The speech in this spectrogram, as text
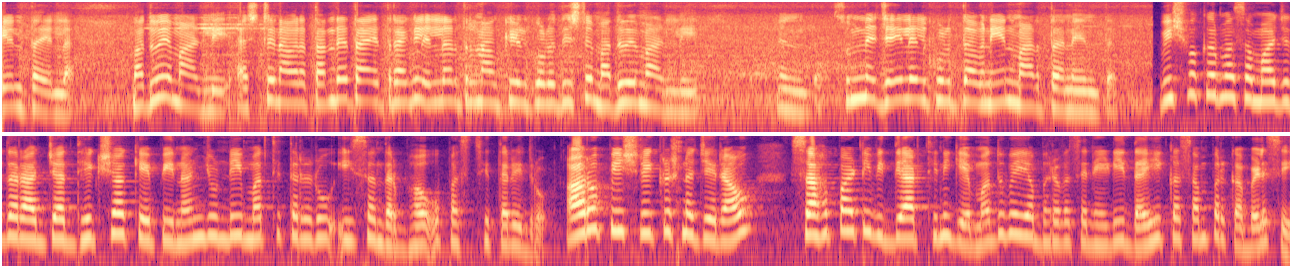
ಕೇಳ್ತಾ ಇಲ್ಲ. ಮದುವೆ ಮಾಡಲಿ. ಅಷ್ಟೇ ಅವರ ತಂದೆ ತಾಯಿ ಹತ್ರ ಆಗಲಿ ಎಲ್ಲರ ಹತ್ರ ನಾವು ಕೇಳ್ಕೊಳ್ಳೋದು ಇಷ್ಟೇ ಮದುವೆ ಮಾಡಲಿ ಅಂತ. ಸುಮ್ಮನೆ ಜೈಲಲ್ಲಿ ಕುಳಿತು ಅವನು ಏನು ಮಾಡ್ತಾನೆ ಅಂತ. ವಿಶ್ವಕರ್ಮ ಸಮಾಜದ ರಾಜ್ಯಾಧ್ಯಕ್ಷ ಕೆಪಿ ನಂಜುಂಡಿ ಮತ್ತಿತರರು ಈ ಸಂದರ್ಭ ಉಪಸ್ಥಿತರಿದ್ದರು. ಆರೋಪಿ ಶ್ರೀಕೃಷ್ಣ ಜೇರಾವ್ ಸಹಪಾಠಿ ವಿದ್ಯಾರ್ಥಿನಿಗೆ ಮದುವೆಯ ಭರವಸೆ ನೀಡಿ ದೈಹಿಕ ಸಂಪರ್ಕ ಬೆಳೆಸಿ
